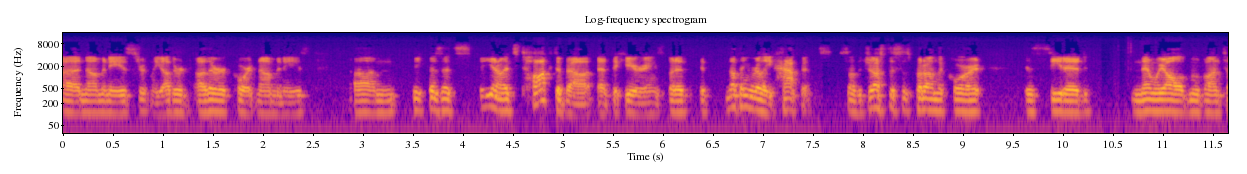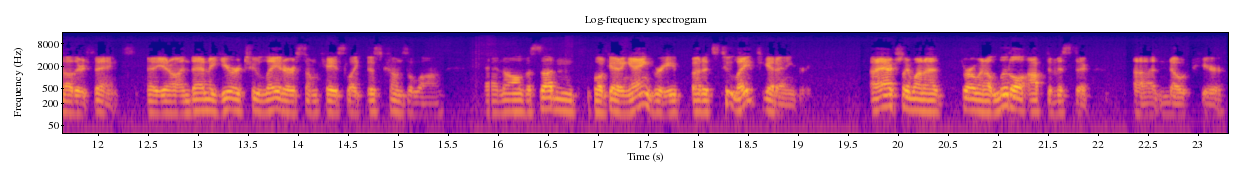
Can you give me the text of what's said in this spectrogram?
uh, nominees, certainly other other court nominees, um, because it's you know it's talked about at the hearings, but it, it, nothing really happens. So the justice is put on the court, is seated, and then we all move on to other things. Uh, you know, and then a year or two later, some case like this comes along, and all of a sudden people are getting angry, but it's too late to get angry. I actually want to throw in a little optimistic uh, note here.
